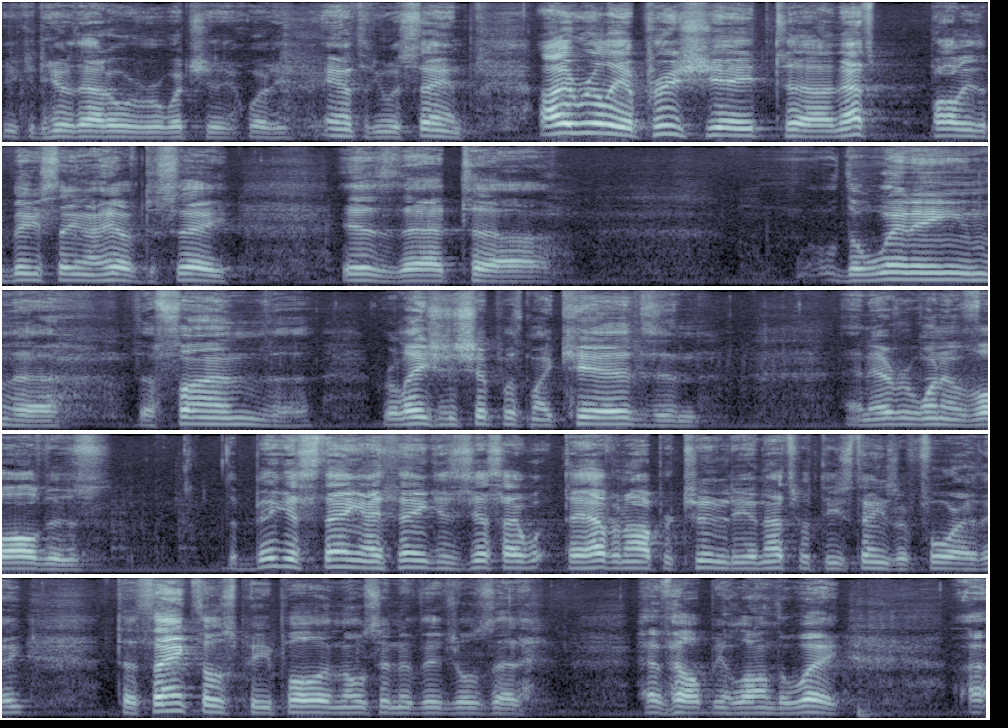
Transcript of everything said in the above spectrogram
you can hear that over what you what Anthony was saying. I really appreciate, uh, and that's probably the biggest thing I have to say, is that uh, the winning, the the fun, the relationship with my kids, and and everyone involved is the biggest thing I think is just to have an opportunity, and that's what these things are for, I think, to thank those people and those individuals that have helped me along the way. I,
